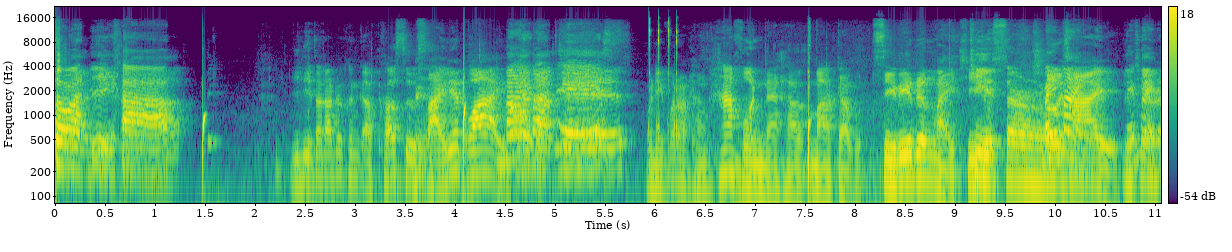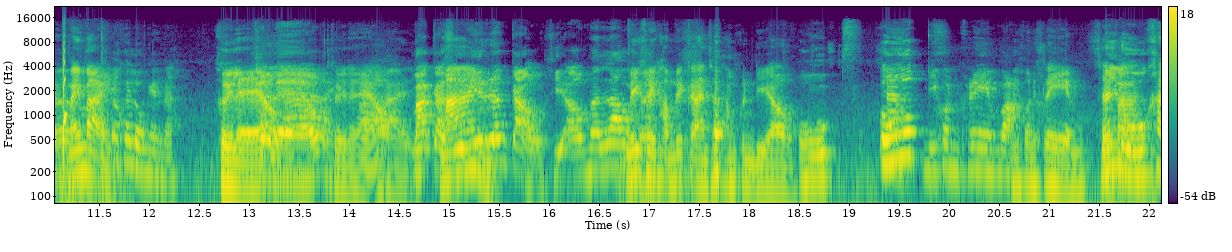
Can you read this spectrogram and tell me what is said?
สวัสดีครับ ยินดีต้อนรับทุกคนกลับเข้าสู่สายเลือดวาย My Bad Case วันนี้พวกเราทั้ง 5 คนนะครับ มากับซีรีส์เรื่องใหม่ที่ Teaser เออใช่ ไม่ใหม่ไม่ใหม่ไม่เคยลงยังนะ เคยแล้ว เคยแล้ว เคยแล้ว มากับไม่ ซีรีส์เรื่องเก่าที่เอามาเล่าไม่เคยทำด้วยกันชอบทำคนเดียว อุ๊บอุ๊บมีคนเคลมว่ะ มีคนเคลม ใช่ปะ ไม่รู้ใคร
